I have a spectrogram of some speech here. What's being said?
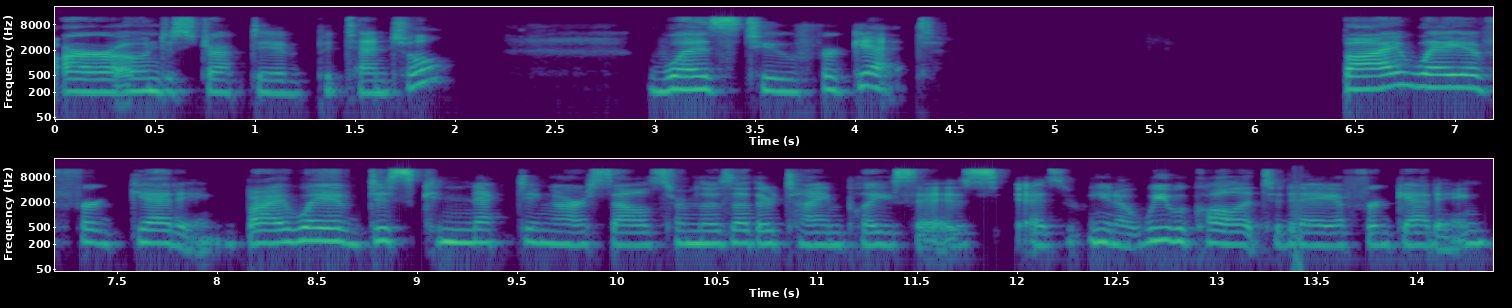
our own destructive potential was to forget. By way of forgetting, by way of disconnecting ourselves from those other time places, as you know, we would call it today a forgetting,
